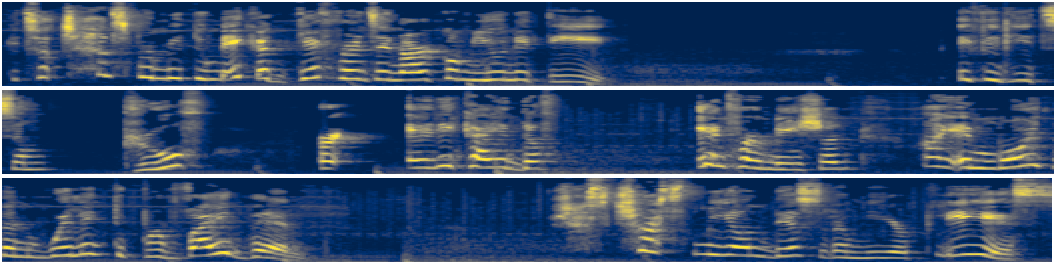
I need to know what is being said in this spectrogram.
It's a chance for me to make a difference in our community. If you need some proof or any kind of information, I am more than willing to provide them. Just trust me on this, Ramir, please.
